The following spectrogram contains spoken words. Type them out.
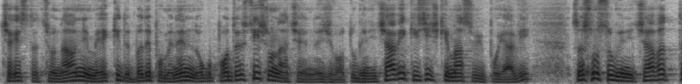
чрез национални мерки да бъде променен много по-драстично начин на живот. Ограничавайки всички масови появи, всъщност ограничават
